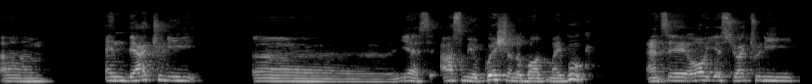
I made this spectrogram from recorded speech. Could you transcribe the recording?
Um, and they actually yes asked me a question about my book and say oh yes you actually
